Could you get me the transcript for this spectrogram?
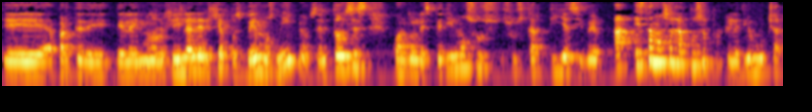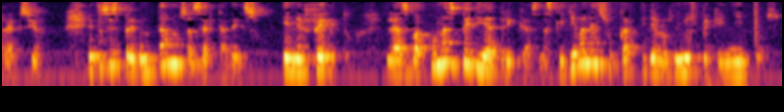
Eh, aparte de, la inmunología y la alergia, pues vemos niños. Entonces, cuando les pedimos sus, sus cartillas y ven, ah, esta no se la puse porque le dio mucha reacción. Entonces, preguntamos acerca de eso. En efecto, las vacunas pediátricas, las que llevan en su cartilla los niños pequeñitos,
